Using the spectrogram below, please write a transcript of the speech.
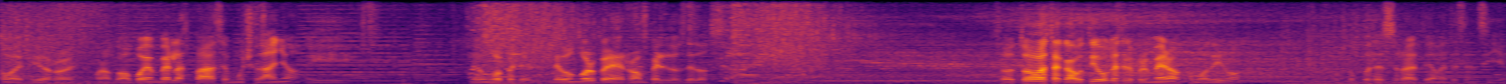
Cometido errores. Bueno, como pueden ver, la espada hace mucho daño y de un golpe, de un golpe le rompe los dedos. Sobre todo este cautivo que es el primero, como digo, porque pues es relativamente sencillo.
